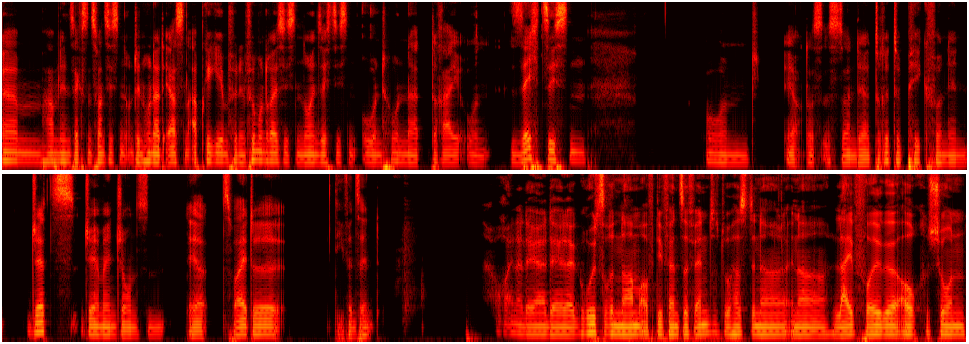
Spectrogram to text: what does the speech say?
Ähm, haben den 26. und den 101. abgegeben für den 35., 69. und 163. Und ja, das ist dann der dritte Pick von den Jets. Jermaine Johnson, der zweite Defense End auch einer der, der größeren Namen auf Defensive End. Du hast in einer, in einer Live-Folge auch schon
